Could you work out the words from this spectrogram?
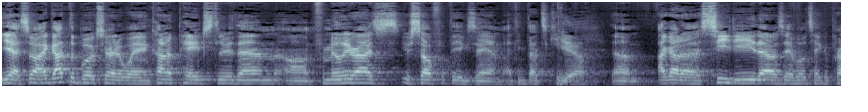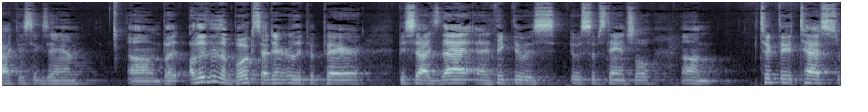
yeah. So I got the books right away and kind of paged through them. Um, familiarize yourself with the exam. I think that's key. Yeah. Um, I got a CD that I was able to take a practice exam. Um, but other than the books, I didn't really prepare. Besides that, and I think it was it was substantial. Um, took the test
